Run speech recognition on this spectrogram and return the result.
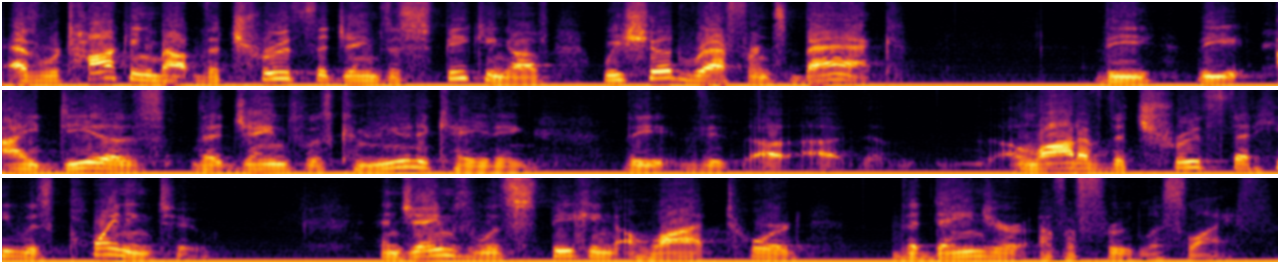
as we're talking about the truth that James is speaking of, we should reference back the, the ideas that James was communicating, the, the, uh, uh, a lot of the truth that he was pointing to. And James was speaking a lot toward the danger of a fruitless life.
